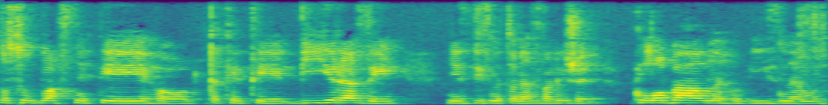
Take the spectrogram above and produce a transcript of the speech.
To sú vlastne tie jeho také tie výrazy, dnes by sme to nazvali, že globálneho významu.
